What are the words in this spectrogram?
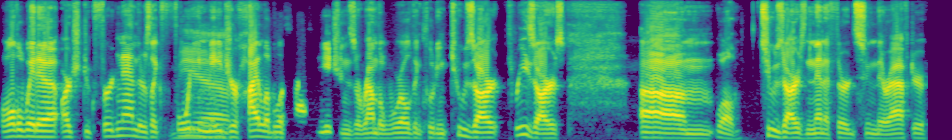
all the way to Archduke Ferdinand. There's like 40 Yeah. major high level assassinations around the world, including two czar, three czars, um, well, two czars and then a third soon thereafter.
